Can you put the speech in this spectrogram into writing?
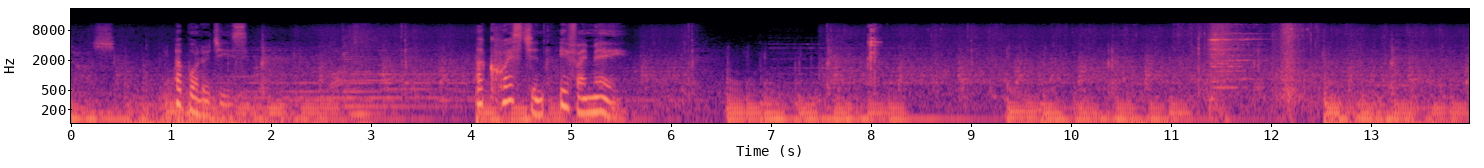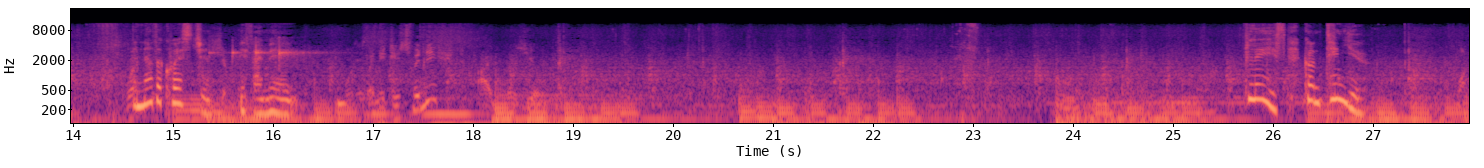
does. Apologies. A question, if I may. Another question, if I may. When it is finished, I presume. Please, continue. What?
